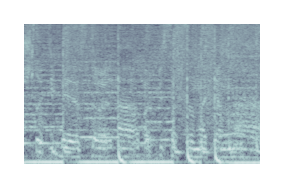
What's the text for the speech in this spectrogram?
Что тебе стоит, а подписаться на канал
